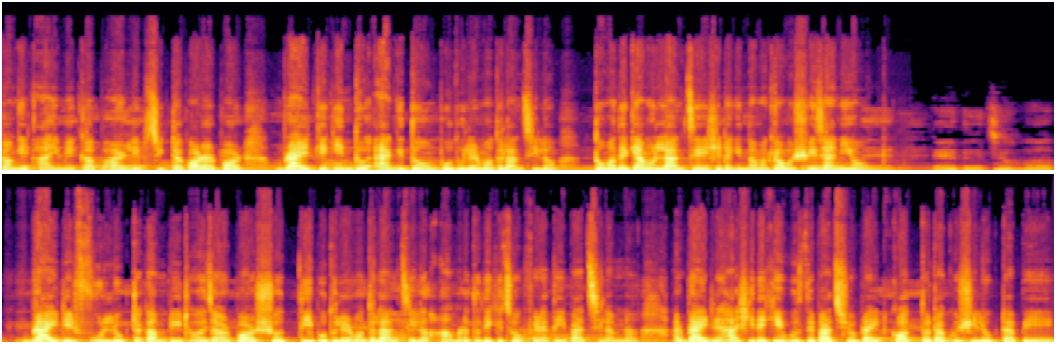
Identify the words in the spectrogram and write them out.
সঙ্গে আই মেকআপ আর লিপস্টিকটা করার পর ব্রাইডকে কিন্তু একদম পুতুলের মতো লাগছিল। তোমাদের কেমন লাগছে সেটা কিন্তু আমাকে অবশ্যই জানিও। ব্রাইডের ফুল লুকটা কমপ্লিট হয়ে যাওয়ার পর সত্যিই পুতুলের মতো লাগছিল। আমরা তো দেখে চোখ ফেরাতেই পারছিলাম না। আর ব্রাইডের হাসি দেখেই বুঝতে পারছ ব্রাইড কতটা খুশি লুকটা পেয়ে।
